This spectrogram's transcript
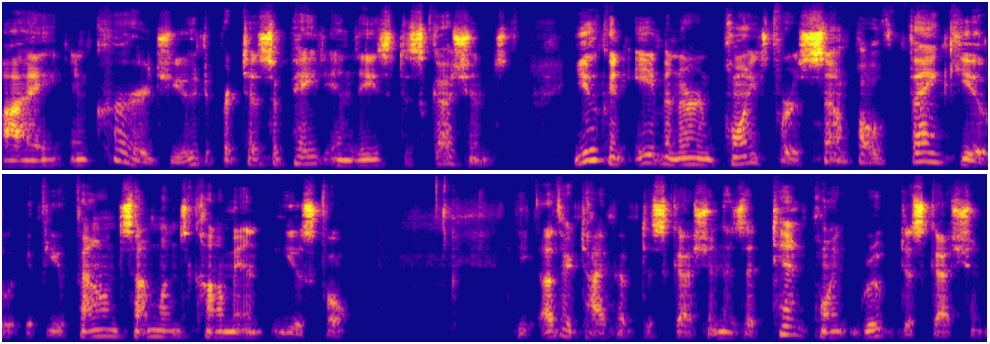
I encourage you to participate in these discussions. You can even earn points for a simple thank you if you found someone's comment useful. The other type of discussion is a 10-point group discussion.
